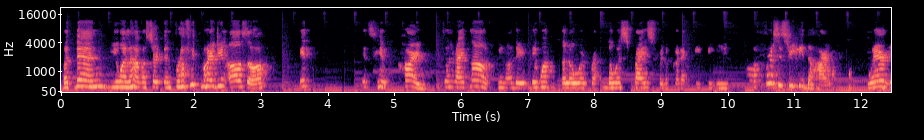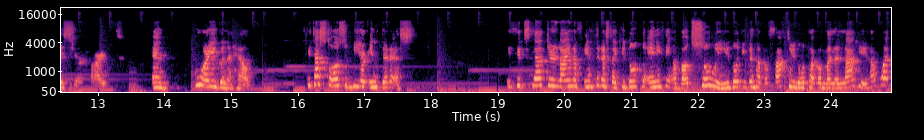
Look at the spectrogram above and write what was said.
but then you want to have a certain profit margin also it it's hard. Because right now you know they, they want the lower lowest price for the correct ppe first it's really the heart. Where is your heart? And who are you going to help? It has to also be your interest if it's not your line of interest, like you don't know anything about sewing, you don't even have a factory, you don't have a mananahi, how what?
